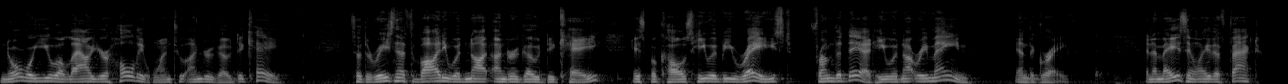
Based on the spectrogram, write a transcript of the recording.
nor will you allow your Holy One to undergo decay. So, the reason that the body would not undergo decay is because he would be raised from the dead. He would not remain in the grave. And amazingly, the fact,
